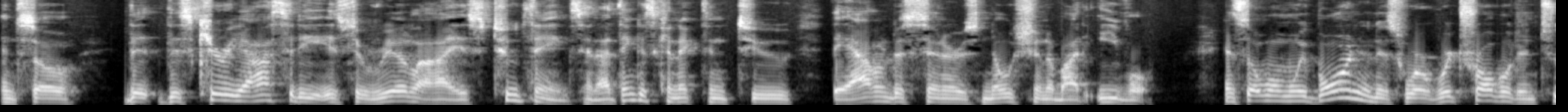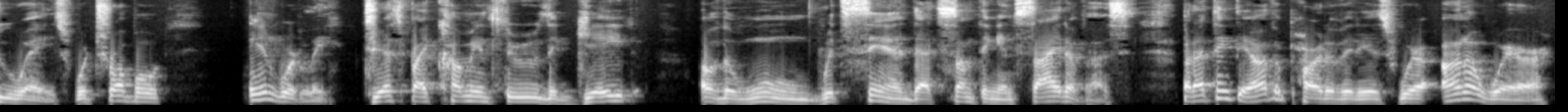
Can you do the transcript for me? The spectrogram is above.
And so the, this curiosity is to realize two things. And I think it's connecting to the Allender Center's notion about evil. And so when we're born in this world, we're troubled in two ways. We're troubled inwardly just by coming through the gate of the womb with sin. That's something inside of us. But I think the other part of it is we're unaware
